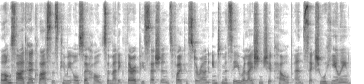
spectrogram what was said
Alongside her classes, Kimi also holds somatic therapy sessions focused around intimacy, relationship help, and sexual healing.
